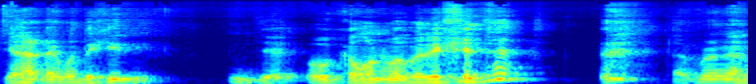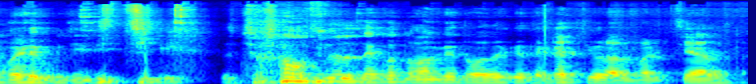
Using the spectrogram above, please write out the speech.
চেহারাটা একবার দেখিয়ে দিই যে ও কেমন ভাবে রেখেছে। তারপরে আমি আলমারিটা বুঝিয়ে দিচ্ছি। তো চলো বন্ধুরা দেখো তোমাকে তোমাদেরকে দেখাচ্ছি ওর আলমারির চেহারাটা।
